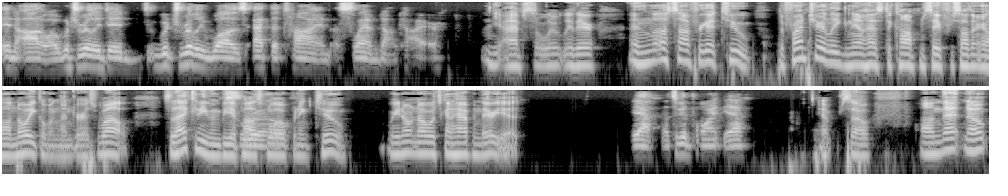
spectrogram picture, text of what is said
in Ottawa, which really did, which really was at the time a slam dunk hire. Yeah, absolutely. There, and let's not forget too, the Frontier League now has to compensate for Southern Illinois going under as well. So that could even be a True. possible opening too. We don't know what's going to happen there yet. Yeah, that's a good point. Yeah. Yep. So on that note,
